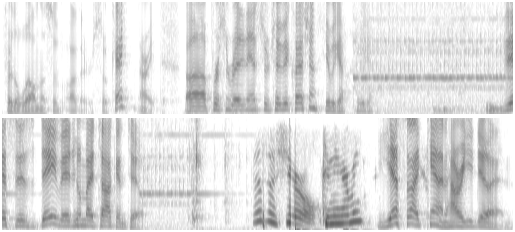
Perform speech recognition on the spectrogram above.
for the wellness of others. Okay, all right. Uh, person ready to answer a trivia question? Here we go. Here we go. This is David. Who am I talking to? This is Cheryl. Can you hear me? Yes, I can. How are you doing?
